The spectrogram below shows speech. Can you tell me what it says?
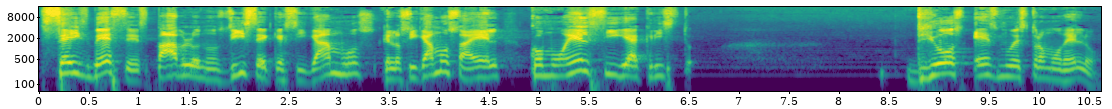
Seis veces Pablo nos dice que sigamos, que lo sigamos a Él como Él sigue a Cristo. Dios es nuestro modelo.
